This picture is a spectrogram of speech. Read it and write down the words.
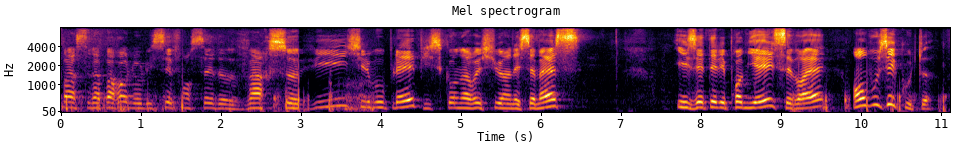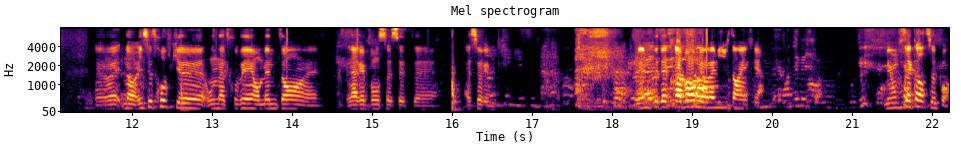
passe la parole au lycée français de Varsovie, s'il vous plaît, puisqu'on a reçu un SMS. Ils étaient les premiers, c'est vrai. On vous écoute. Euh, ouais, non, il se trouve qu'on a trouvé en même temps euh, la réponse à, cette, euh, à ce rébut. Même peut-être avant, mais on a mis du temps à écrire. Mais on vous accorde ce point.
